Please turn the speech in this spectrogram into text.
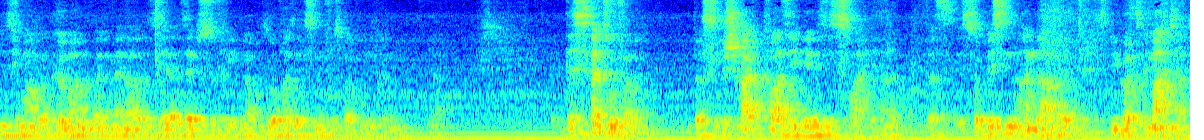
die sich um andere kümmern, wenn Männer sehr selbstzufrieden auf dem Sofa sitzen und Fußball gucken können. Ja. Das ist kein Zufall. Das beschreibt quasi Genesis 2. Ja. Das ist so ein bisschen Anlage, wie Gott es gemacht hat.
